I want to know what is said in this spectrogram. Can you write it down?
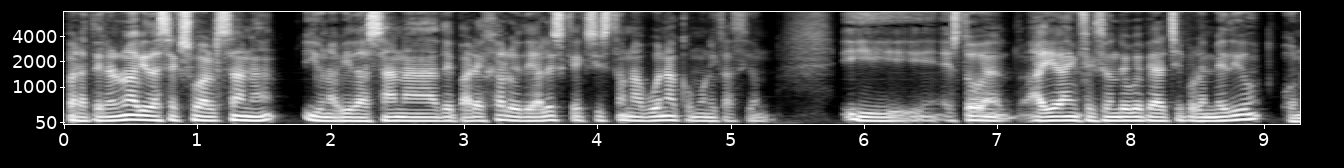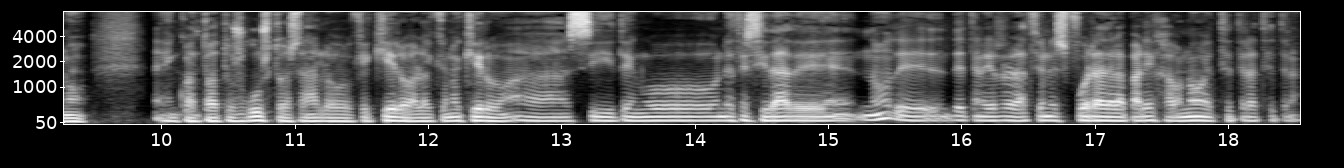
Para tener una vida sexual sana y una vida sana de pareja, lo ideal es que exista una buena comunicación. Y esto, haya infección de VPH por en medio o no. En cuanto a tus gustos, a lo que quiero, a lo que no quiero, a si tengo necesidad de, ¿no? de, tener relaciones fuera de la pareja o no, etcétera, etcétera.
